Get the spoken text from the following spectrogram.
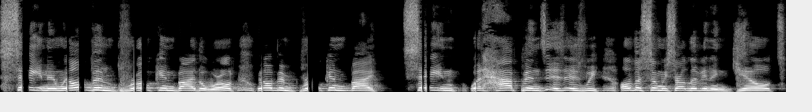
Satan, and we've all been broken by the world, we've all been broken by Satan, what happens is, is we, all of a sudden we start living in guilt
